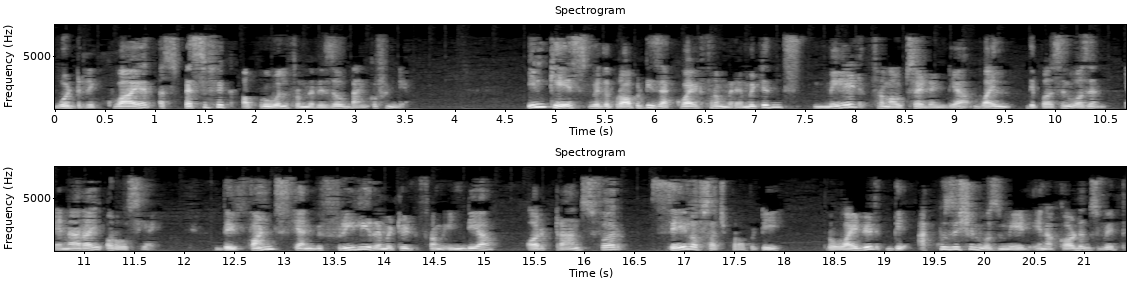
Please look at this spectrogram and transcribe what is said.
would require a specific approval from the Reserve Bank of India. In case where the property is acquired from remittance made from outside India while the person was an NRI or OCI, the funds can be freely remitted from India or transfer sale of such property provided the acquisition was made in accordance with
